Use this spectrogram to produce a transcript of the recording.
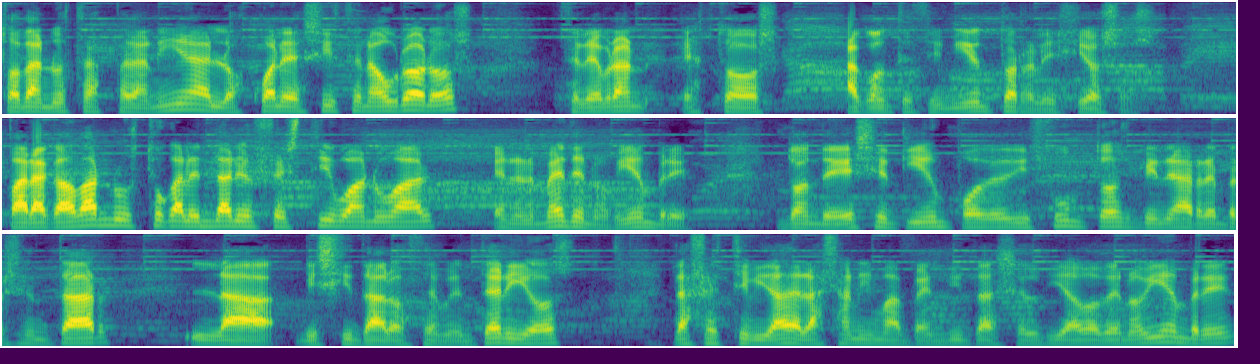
Todas nuestras pedanías en los cuales existen auroros celebran estos acontecimientos religiosos. Para acabar nuestro calendario festivo anual en el mes de noviembre, donde ese tiempo de difuntos viene a representar la visita a los cementerios, la festividad de las ánimas benditas el día 2 de noviembre,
